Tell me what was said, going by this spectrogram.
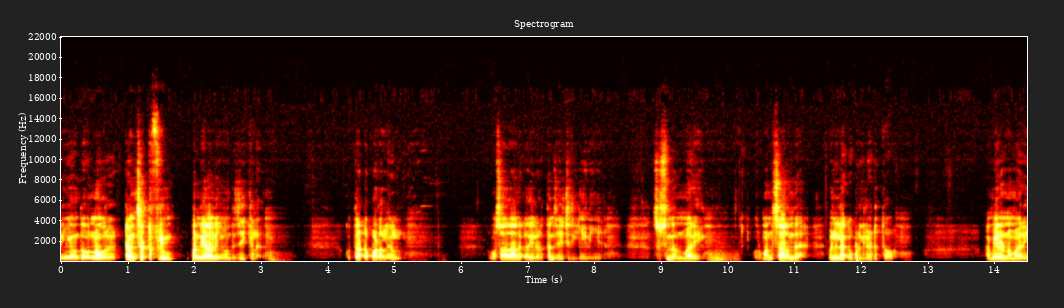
நீங்கள் வந்து ஒன்றும் ஒரு ட்ரெண்ட் செட் ஃபிலிம் பண்ணியெல்லாம் நீங்கள் வந்து ஜெயிக்கலை. குத்தாட்ட பாடல்கள் ரொம்ப சாதாரண கதையில் எடுத்தான் ஜெயிச்சிருக்கீங்க நீங்கள் சுசீந்திரன் மாதிரி ஒரு மண் சார்ந்த வெண்ணிலா கபடிகள் எடுத்தோம் அமீர் அண்ணன் மாதிரி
